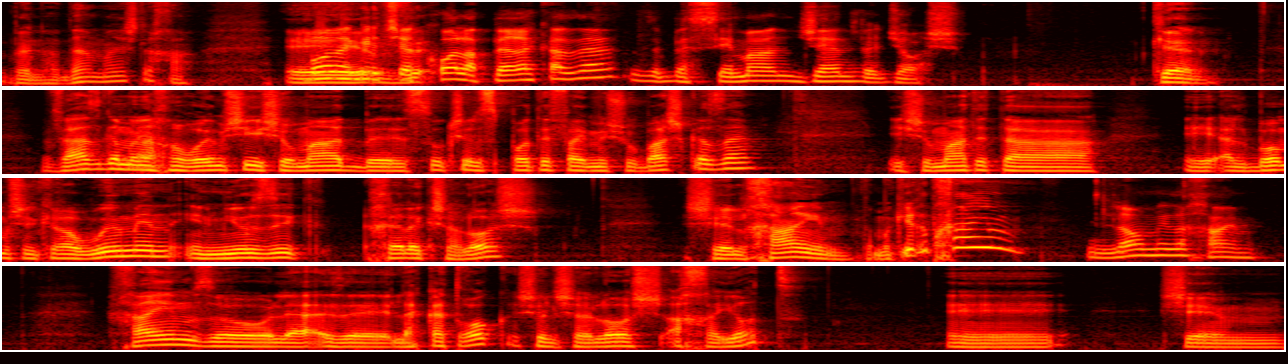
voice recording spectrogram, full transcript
בן אדם, מה יש לך? בוא אה, נגיד ו- שכל הפרק הזה זה בסימן ג'ן וג'וש. כן. ואז גם אנחנו רואים שהיא שומעת בסוג של ספוטיפיי משובש כזה, היא שומעת את האלבום שנקרא Women in Music חלק 3, של חיים. אתה מכיר את חיים? לא, מי זה חיים? חיים זו זה להקת רוק של שלוש אחיות, אה, שהן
